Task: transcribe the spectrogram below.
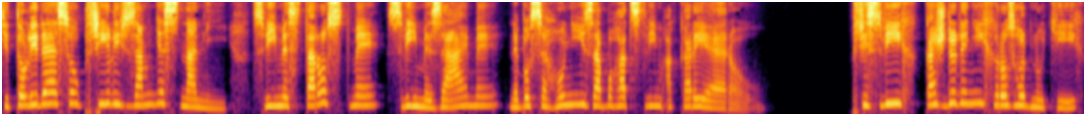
Tito lidé jsou příliš zaměstnaní svými starostmi, svými zájmy nebo se honí za bohatstvím a kariérou. Při svých každodenních rozhodnutích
